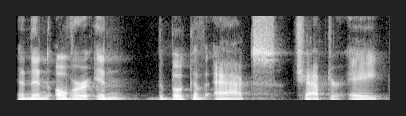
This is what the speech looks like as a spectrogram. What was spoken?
And then over in the book of Acts, chapter 8,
